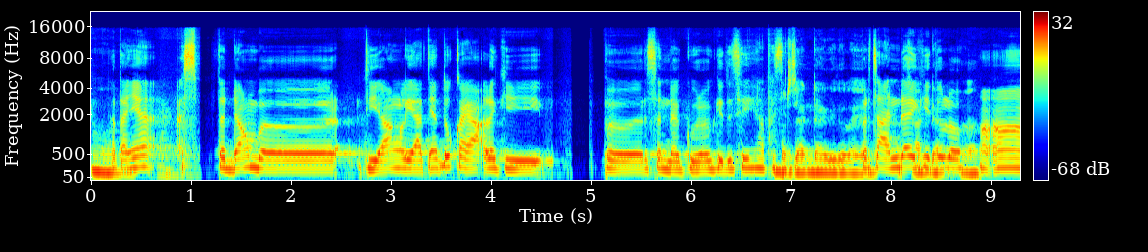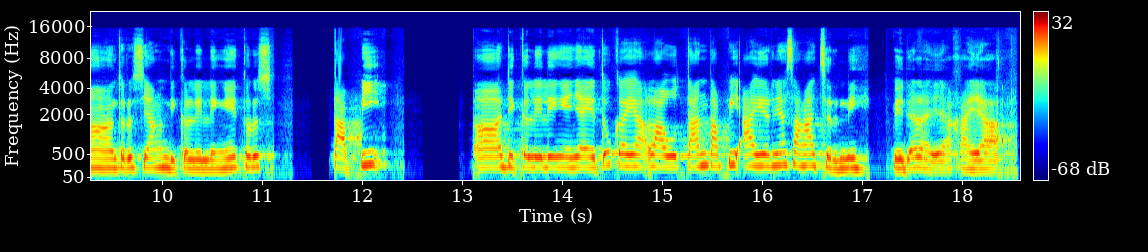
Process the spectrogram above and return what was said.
Hmm. Katanya sedang ber dia ngelihatnya tuh kayak lagi bersenda gurau gitu sih apa sih? Bercanda gitu lah ya. bercanda, gitu loh. Nah. Heeh, terus yang dikelilingi terus tapi eh, dikelilinginya itu kayak lautan tapi airnya sangat jernih. Beda lah ya kayak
